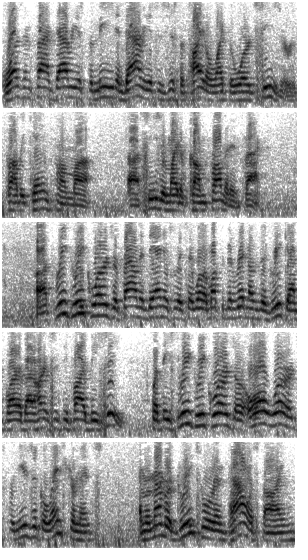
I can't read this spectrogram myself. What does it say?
was in fact Darius the Mede, and Darius is just a title like the word Caesar. It probably came from, uh, uh, Caesar might have come from it, in fact. Uh, three Greek words are found in Daniel, so they say, well, it must have been written under the Greek Empire about 165 BC. But these three Greek words are all words for musical instruments. And remember, Greeks were in Palestine.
